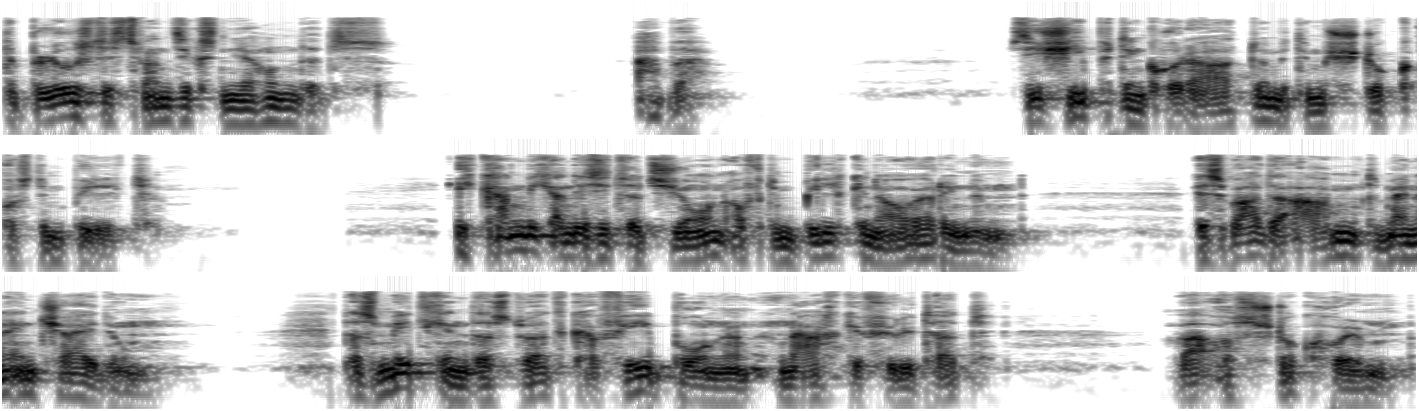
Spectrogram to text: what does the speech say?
The Blues des 20. Jahrhunderts. Aber sie schiebt den Kurator mit dem Stuck aus dem Bild. Ich kann mich an die Situation auf dem Bild genau erinnern. Es war der Abend meiner Entscheidung. Das Mädchen, das dort Kaffeebohnen nachgefüllt hat, war aus Stockholm,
